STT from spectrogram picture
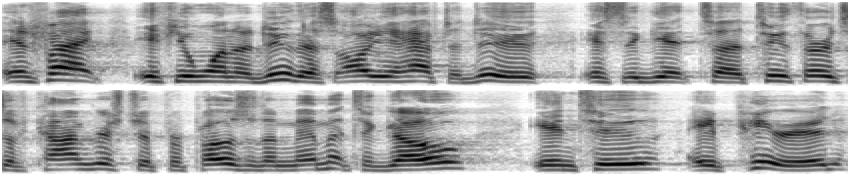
In fact, if you want to do this, all you have to do is to get uh, two thirds of Congress to propose an amendment to go into a period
